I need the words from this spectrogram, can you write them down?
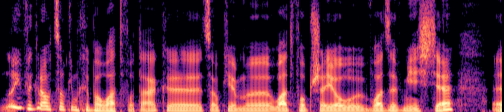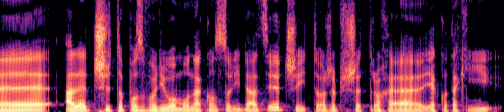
No i wygrał całkiem chyba łatwo, tak? Całkiem łatwo przejął władzę w mieście. E, ale czy to pozwoliło mu na konsolidację, czyli to, że przyszedł trochę jako taki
